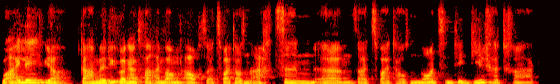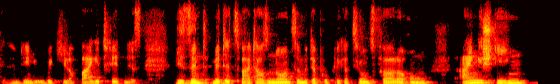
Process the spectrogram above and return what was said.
Wiley, ja, da haben wir die Übergangsvereinbarung auch seit 2018, ähm, seit 2019 den Deal-Vertrag, in den die UB Kiel auch beigetreten ist. Wir sind Mitte 2019 mit der Publikationsförderung eingestiegen.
